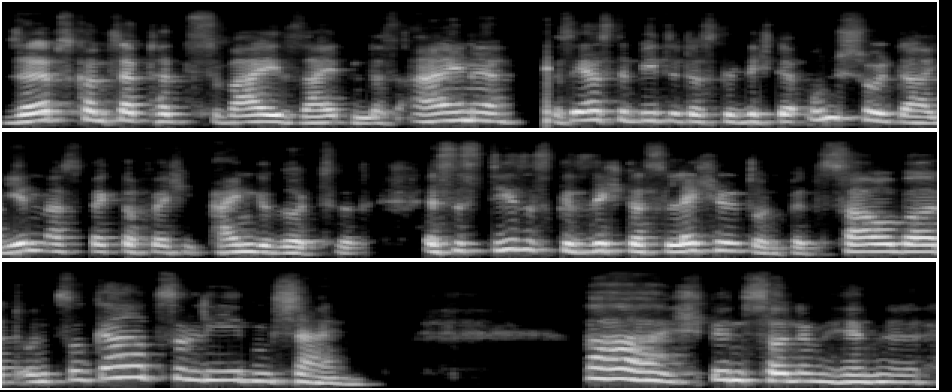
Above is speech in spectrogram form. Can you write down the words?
Selbstkonzept hat zwei Seiten. Das eine, das erste bietet das Gesicht der Unschuld dar, jeden Aspekt, auf welchen eingewirkt wird. Es ist dieses Gesicht, das lächelt und bezaubert und sogar zu lieben scheint. Ah, ich bin schon im Himmel.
